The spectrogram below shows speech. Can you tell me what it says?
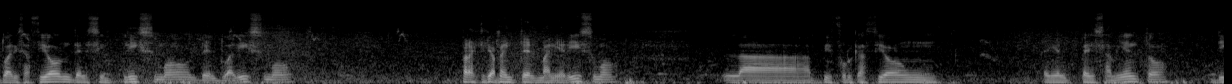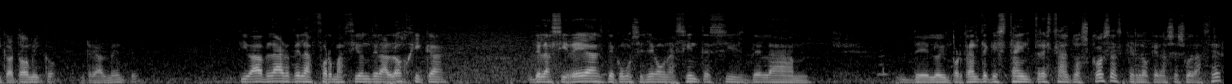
dualización, del simplismo, del dualismo, prácticamente el manierismo, la bifurcación en el pensamiento dicotómico realmente. Te iba a hablar de la formación de la lógica, de las ideas, de cómo se llega a una síntesis, de, la, de lo importante que está entre estas dos cosas, que es lo que no se suele hacer,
